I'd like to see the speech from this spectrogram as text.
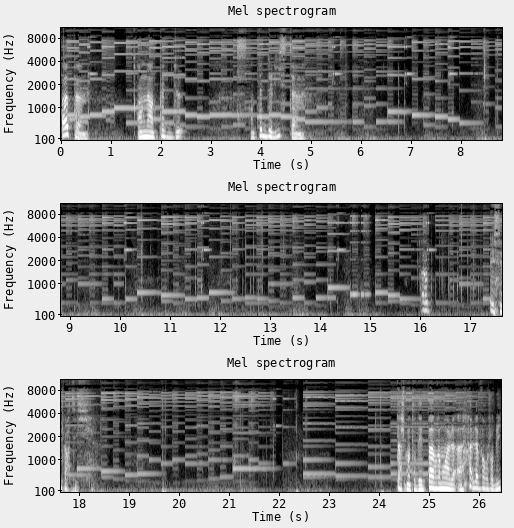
Hop, on met en tête de, en tête de liste. Hop. Et c'est parti. Je m'attendais pas vraiment à l'avoir aujourd'hui.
